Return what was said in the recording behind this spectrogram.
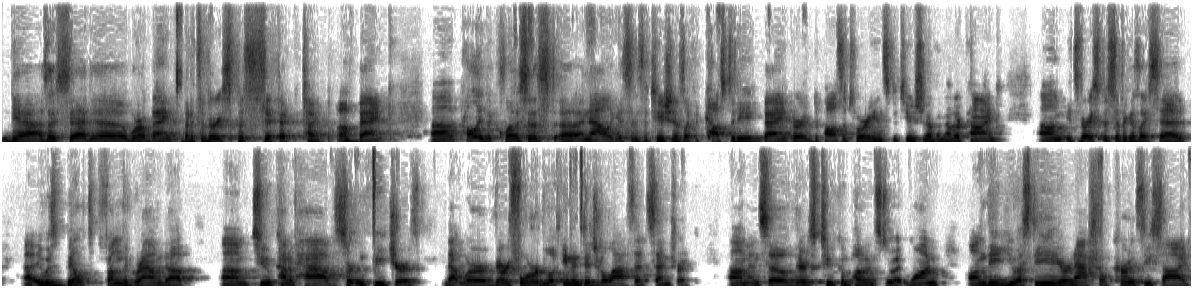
Yeah, as I said, uh, we're a bank, but it's a very specific type of bank. Uh, probably the closest uh, analogous institution is like a custody bank or a depository institution of another kind. Um, it's very specific, as I said. Uh, it was built from the ground up um, to kind of have certain features that were very forward looking and digital asset centric. Um, and so there's two components to it. One, on the USD or national currency side,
